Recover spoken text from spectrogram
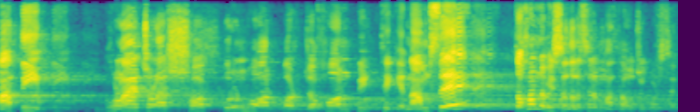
নাতির ঘোড়ায় চড়ার শখ পূরণ হওয়ার পর যখন পিঠ থেকে নামছে, তখন নবী সাল্লাহ সাল্লাম মাথা উঁচু করছেন।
